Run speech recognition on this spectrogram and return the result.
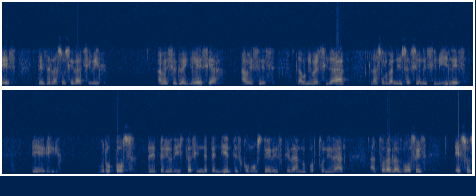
es desde la sociedad civil, a veces la iglesia, a veces la universidad, las organizaciones civiles, eh, grupos de periodistas independientes como ustedes que dan oportunidad a todas las voces esos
